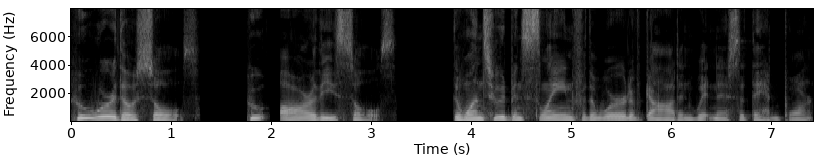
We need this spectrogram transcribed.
Who were those souls? Who are these souls? The ones who had been slain for the word of God and witness that they had borne.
